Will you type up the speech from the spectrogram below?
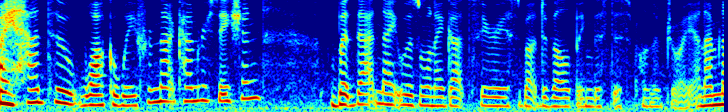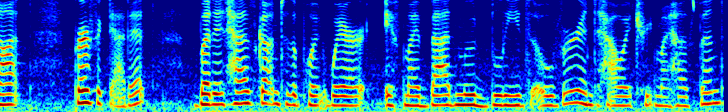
I had to walk away from that conversation, but that night was when I got serious about developing this discipline of joy. And I'm not perfect at it, but it has gotten to the point where if my bad mood bleeds over into how I treat my husband,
